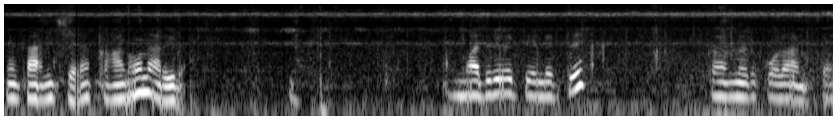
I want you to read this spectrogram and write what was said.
ഞാൻ കാണിച്ചു തരാം മതിൽ കെട്ടിയതിന്റെ അടുത്ത് കാണുന്നൊരു കുളമാണ് കേട്ടോ.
